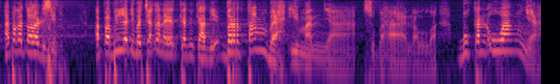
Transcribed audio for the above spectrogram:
apa kata Allah di sini? Apabila dibacakan ayat kan kami bertambah imannya, subhanallah. Bukan uangnya,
